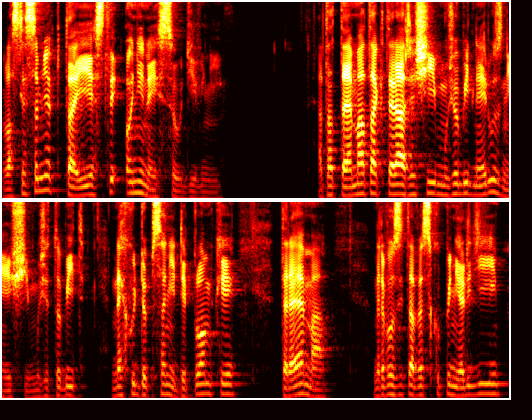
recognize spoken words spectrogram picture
Vlastně se mě ptají, jestli oni nejsou divní. A ta témata, která řeší, můžou být nejrůznější. Může to být nechuť do psaní diplomky, tréma, nervozita ve skupině lidí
